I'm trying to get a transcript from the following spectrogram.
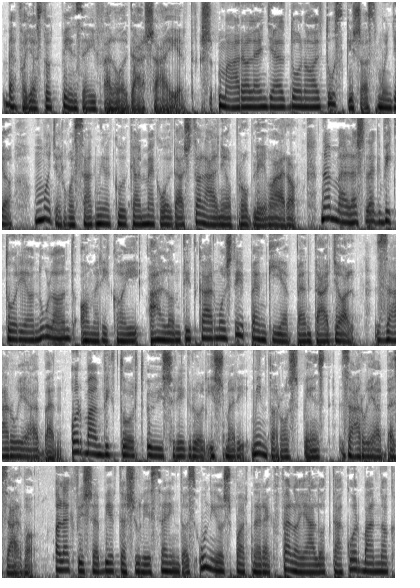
befagyasztott pénzei feloldásáért. S már a lengyel Donald Tusk is azt mondja, Magyarország nélkül kell megoldást találni a problémára. Nem mellesleg Victoria Nuland, amerikai államtitkár most éppen Kievben tárgyal. Zárójelben. Orbán Viktort ő is régről ismeri, mint a rossz pénzt, zárójelbe zárva. A legfrissebb értesülés szerint az uniós partnerek felajánlották Orbánnak,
